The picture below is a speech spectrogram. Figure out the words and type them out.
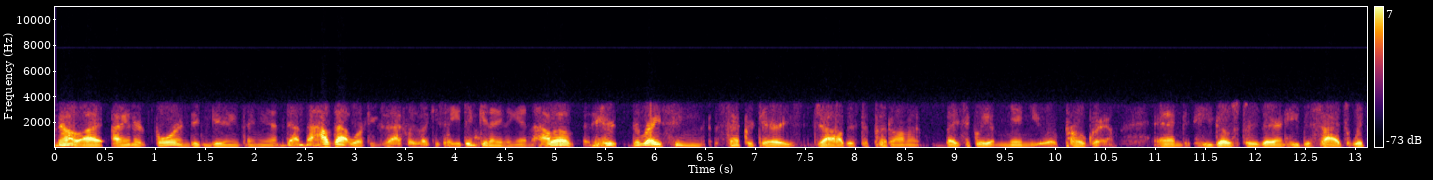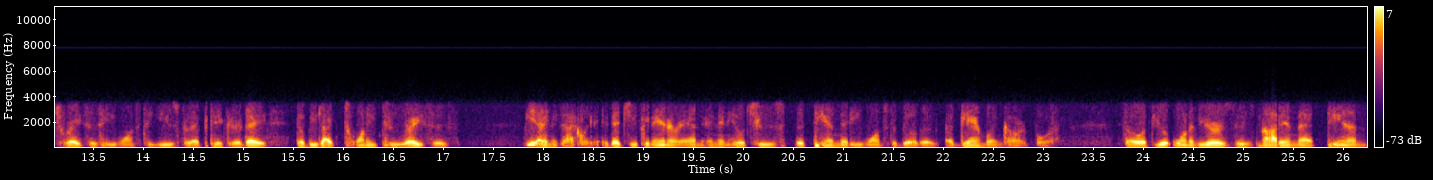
No, I I entered four and didn't get anything in. Now, how's that work exactly? Like you say, you didn't get anything in. How well, here the racing secretary's job is to put on a basically a menu or program, and he goes through there and he decides which races he wants to use for that particular day. There'll be like 22 races. Yeah, exactly. That you can enter in, and then he'll choose the 10 that he wants to build a, a gambling card for. So if you one of yours is not in that 10,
